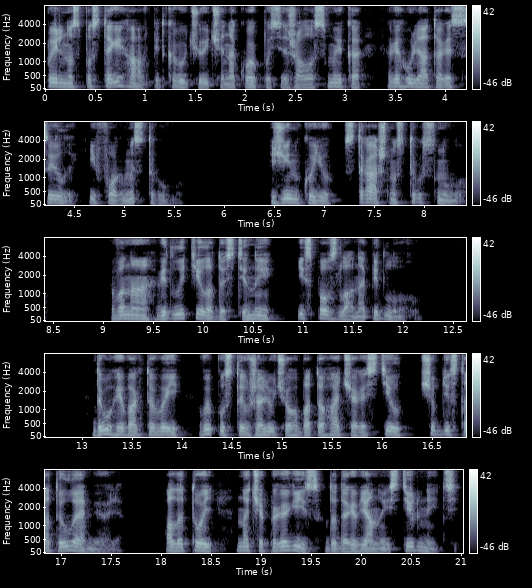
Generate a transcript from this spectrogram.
пильно спостерігав, підкручуючи на корпусі жалосмика регулятори сили і форми струму. Жінкою страшно струснуло. Вона відлетіла до стіни і сповзла на підлогу. Другий вартовий випустив жалючого батога через стіл, щоб дістати Лемюеля, але той, наче переріс до дерев'яної стільниці,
